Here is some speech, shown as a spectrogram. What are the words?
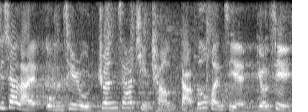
接下来我们进入专家品尝打分环节，有请。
